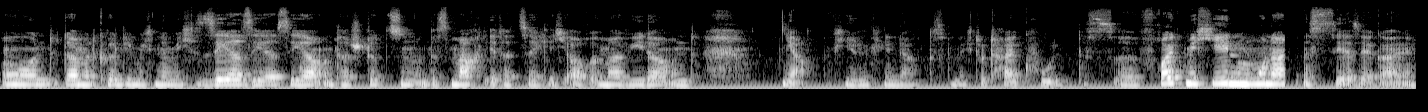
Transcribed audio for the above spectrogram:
Und damit könnt ihr mich nämlich sehr, sehr, sehr unterstützen. Und das macht ihr tatsächlich auch immer wieder. Und ja, vielen, vielen Dank. Das finde ich total cool. Das äh, freut mich jeden Monat. Ist sehr, sehr geil.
